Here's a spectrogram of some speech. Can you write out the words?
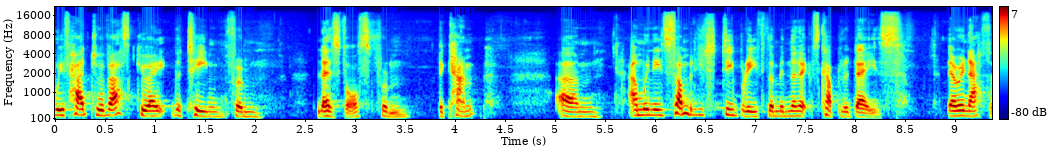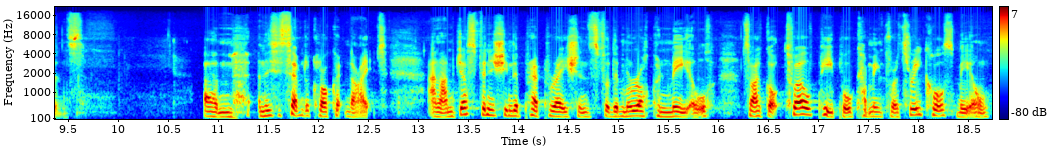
We've had to evacuate the team from Lesvos, from the camp, um, and we need somebody to debrief them in the next couple of days. They're in Athens. Um, and this is seven o'clock at night, and I'm just finishing the preparations for the Moroccan meal. So I've got 12 people coming for a three course meal.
